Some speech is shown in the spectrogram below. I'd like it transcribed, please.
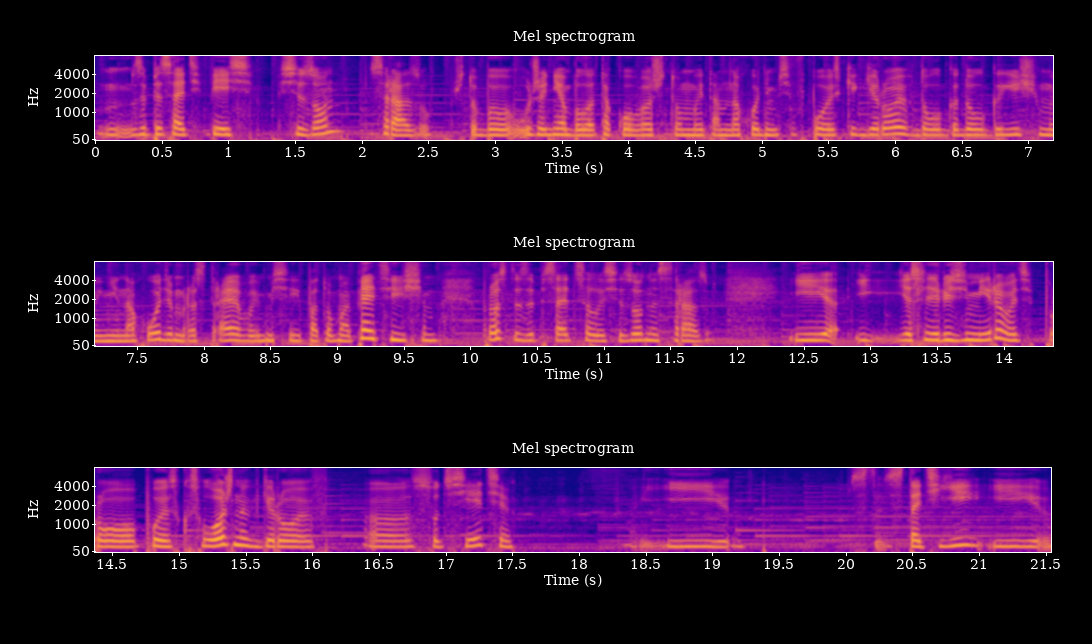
записать весь сезон сразу, чтобы уже не было такого, что мы там находимся в поиске героев, долго-долго ищем и не находим, расстраиваемся и потом опять ищем. Просто записать целый сезон и сразу. И, и если резюмировать про поиск сложных героев, э, соцсети и статьи и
